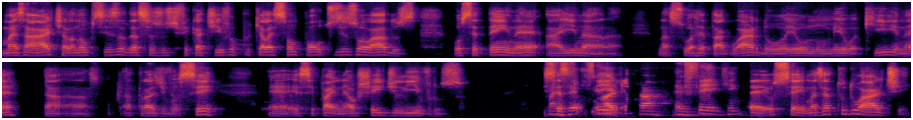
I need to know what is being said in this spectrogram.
Mas a arte, ela não precisa dessa justificativa porque elas são pontos isolados. Você tem, né, aí na, na sua retaguarda, ou eu no meu aqui, né, a, a, atrás de você, é, esse painel cheio de livros. Isso mas é, é fake, arte. tá? É fake, hein? É, eu sei, mas é tudo arte.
